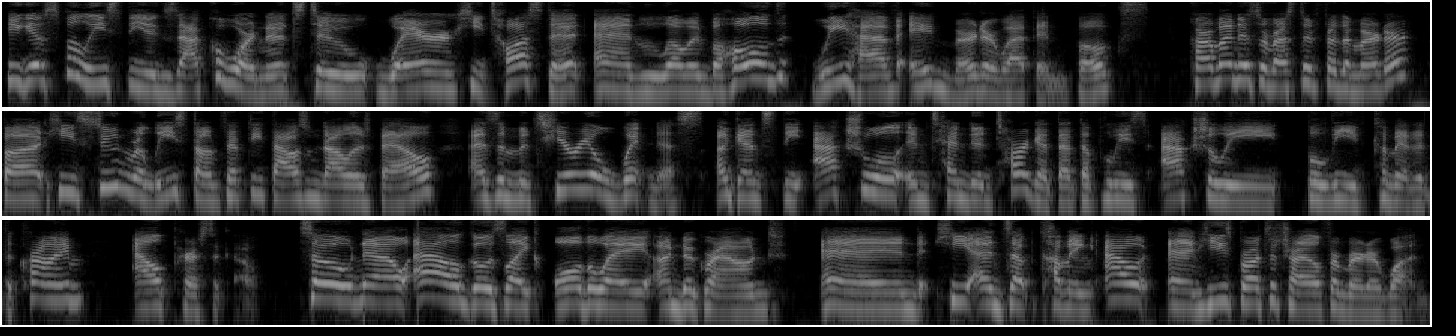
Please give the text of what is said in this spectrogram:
He gives police the exact coordinates to where he tossed it, and lo and behold, we have a murder weapon, folks. Carmine is arrested for the murder, but he's soon released on $50,000 bail as a material witness against the actual intended target that the police actually believe committed the crime, Al Persico. So now Al goes like all the way underground and he ends up coming out and he's brought to trial for murder one.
